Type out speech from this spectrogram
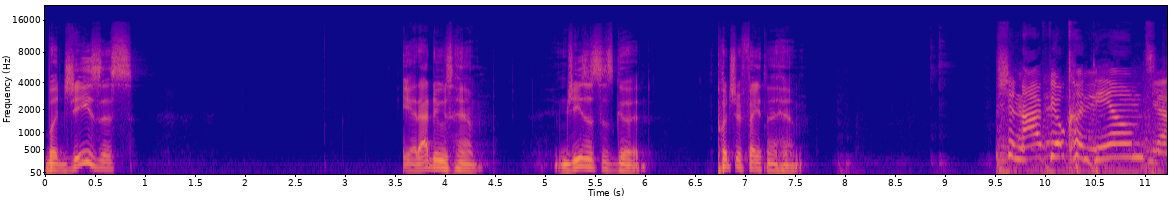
But Jesus, yeah, that dude's him. Jesus is good. Put your faith in him should not feel condemned Yeah,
